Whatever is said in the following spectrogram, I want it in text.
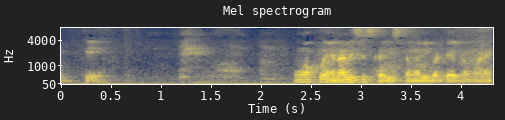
ઓકે. હું આખું એનાલિસિસ કરીશ તમારી બર્થડે પ્રમાણે.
